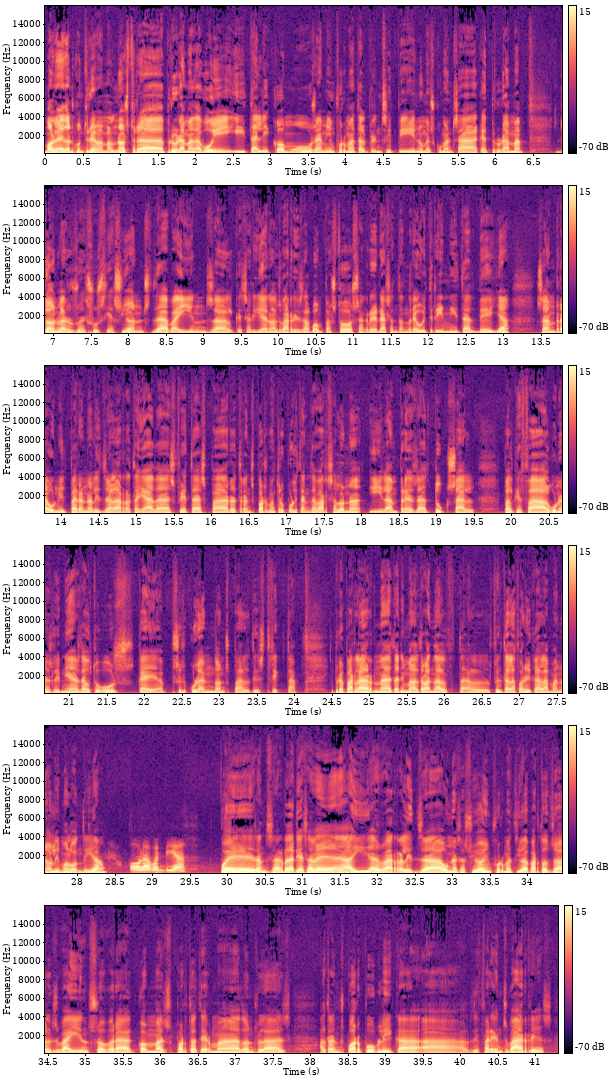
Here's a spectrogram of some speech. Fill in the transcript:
Molt bé, doncs continuem amb el nostre programa d'avui i tal i com us hem informat al principi, només començar aquest programa, doncs les associacions de veïns, el que serien els barris del Bon Pastor, Sagrera, Sant Andreu i Trinitat Vella, s'han reunit per analitzar les retallades fetes per Transports Metropolitans de Barcelona i l'empresa Tuxal pel que fa a algunes línies d'autobús que circulen doncs, pel districte. I per parlar-ne tenim a l'altra banda del, fil telefònic a la Manoli, molt bon dia. Hola, bon dia. Pues ens agradaria saber, ahir es va realitzar una sessió informativa per tots els veïns sobre com es porta a terme doncs, les, el transport públic a, a, als diferents barris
